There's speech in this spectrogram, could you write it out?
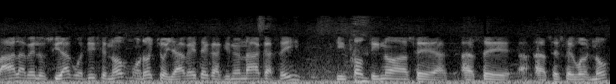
va a la velocidad, pues dice, no, Morocho, ya vete que aquí no hay nada que hacer, y Faustino hace, hace, hace ese gol, ¿no?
